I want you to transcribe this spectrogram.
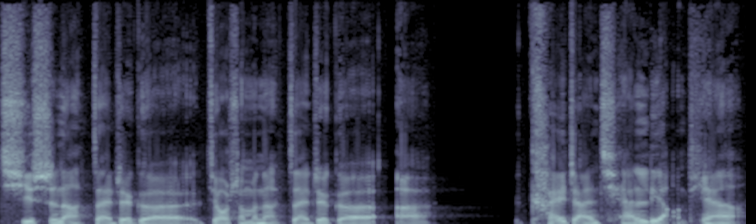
其实呢，在这个叫什么呢？在这个呃开战前两天啊，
